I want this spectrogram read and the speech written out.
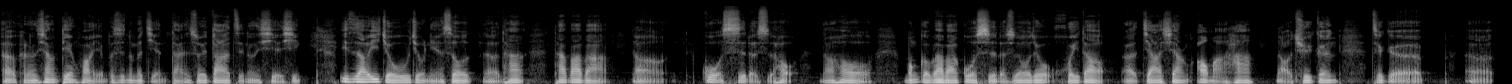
呃可能像电话也不是那么简单，所以大家只能写信。一直到一九五九年的时候，呃他他爸爸呃过世的时候。然后蒙哥爸爸过世的时候，就回到呃家乡奥马哈，然后去跟这个呃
